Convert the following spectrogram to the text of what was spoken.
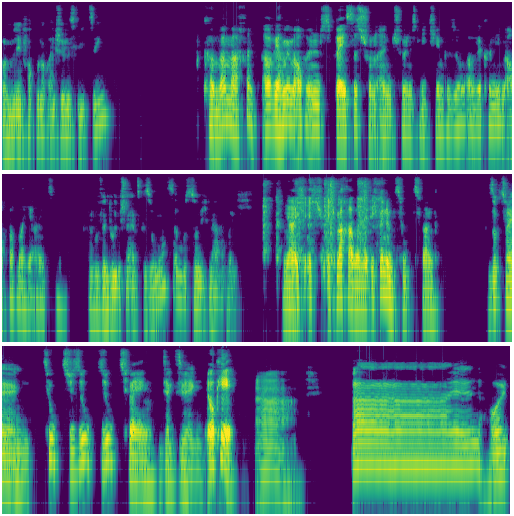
Wollen wir dem Fokko noch ein schönes Lied singen? Können wir machen. Aber wir haben ihm auch in Spaces schon ein schönes Liedchen gesungen, aber wir können ihm auch nochmal hier einsingen. Na gut, wenn du ihm schon eins gesungen hast, dann musst du nicht mehr, aber ich. Ja, ich, ich, ich mache aber mit. Ich bin im Zugzwang. Zugzwang. Zug, Zug, Zugzwang. Zugzwang. Okay. Ah. Weil heute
